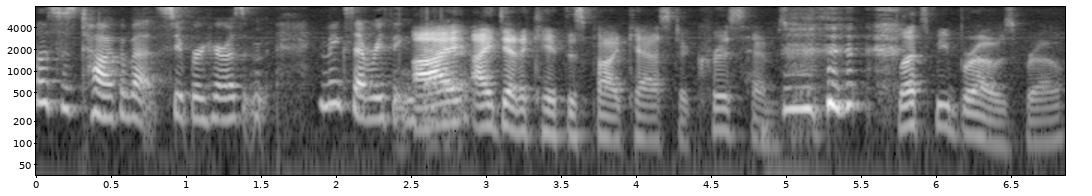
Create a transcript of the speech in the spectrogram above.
let's just talk about superheroes. It makes everything better. I, I dedicate this podcast to Chris Hemsworth. Let's be bros, bro.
